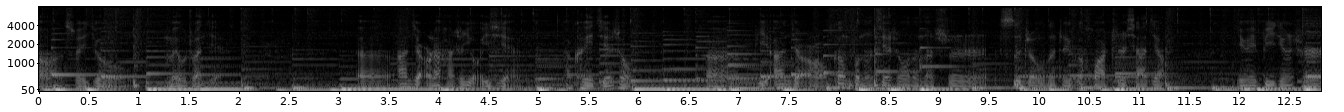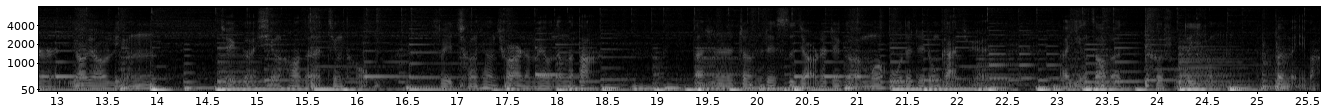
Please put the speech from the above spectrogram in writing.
啊，所以就没有转接。呃，暗角呢还是有一些，它可以接受。呃，比暗角更不能接受的呢是四周的这个画质下降，因为毕竟是幺幺零这个型号的镜头，所以成像圈呢没有那么大。但是正是这四角的这个模糊的这种感觉，啊，营造了特殊的一种氛围吧。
